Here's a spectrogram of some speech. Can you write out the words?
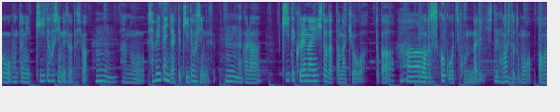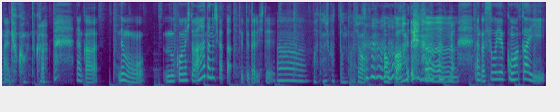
を本当に聞いてほしいんですよ私は。うん。あの喋りたいんじゃなくて聞いてほしいんです。うん。だから聞いてくれない人だったな今日はとかはあ思うとすっごく落ち込んだりして、うんうん。この人とも会わないでおこうとか。なんかでも向こうの人は「あー楽しかった」って言ってたりして「うん。あ楽しかったんだじゃあ会おうか」みたいな。うんうんうん。なんかそういう細かい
